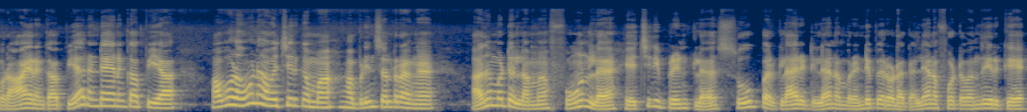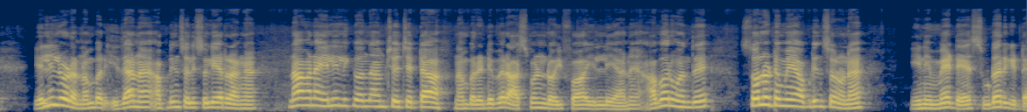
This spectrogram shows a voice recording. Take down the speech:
ஒரு ஆயிரம் காப்பியா? ரெண்டாயிரம் காப்பியா? அவ்வளவும் நான் வச்சுருக்கேம்மா அப்படின்னு சொல்கிறாங்க அது மட்டும் இல்லாமல் ஃபோனில் ஹெச்டி பிரிண்டில் சூப்பர் கிளாரிட்டியில் நம்ம ரெண்டு பேரோட கல்யாண ஃபோட்டோ வந்து இருக்குது எழிலோட நம்பர் இதானே அப்படின்னு சொல்லி சொல்லிடுறாங்க. நான் வேணா எழிலுக்கு வந்து அமுச்சு வச்சுட்டா நம்ம ரெண்டு பேரும் ஹஸ்பண்ட் ஒய்ஃபா இல்லையான்னு அவர் வந்து சொல்லட்டுமே அப்படின்னு சொன்னோன்னே இனிமேட்டு சுடர்கிட்ட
